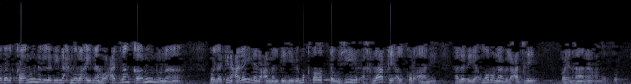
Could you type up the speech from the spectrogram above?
هذا القانون الذي نحن رأيناه عدلا قانوننا. ولكن علينا العمل به بمقتضى التوجيه الأخلاقي القرآني الذي يأمرنا بالعدل وينهانا عن الظلم.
